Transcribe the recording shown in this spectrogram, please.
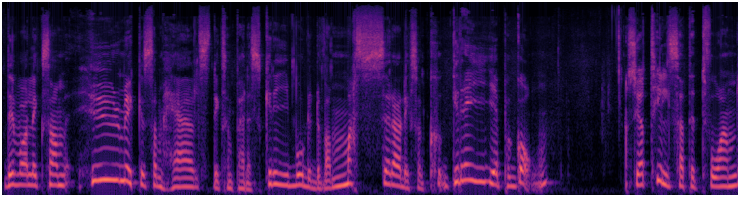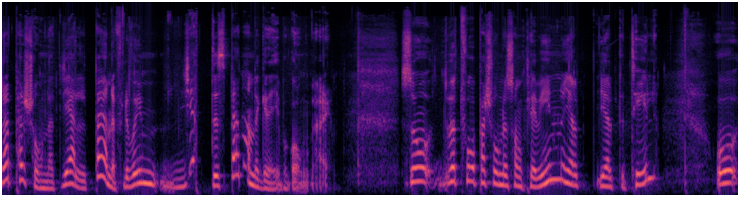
Det var liksom hur mycket som helst liksom på hennes skrivbord. Det var massor av liksom grejer på gång. Så jag tillsatte två andra personer att hjälpa henne för det var ju jättespännande grejer på gång där. Så det var två personer som klev in och hjälp, hjälpte till. Och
